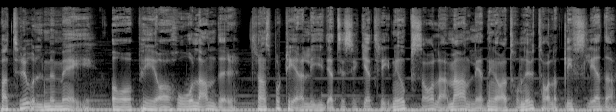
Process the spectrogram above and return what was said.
Patrull med mig och P.A. Hålander transporterar Lydia till psykiatrin i Uppsala med anledning av att hon uttalat livsleda.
